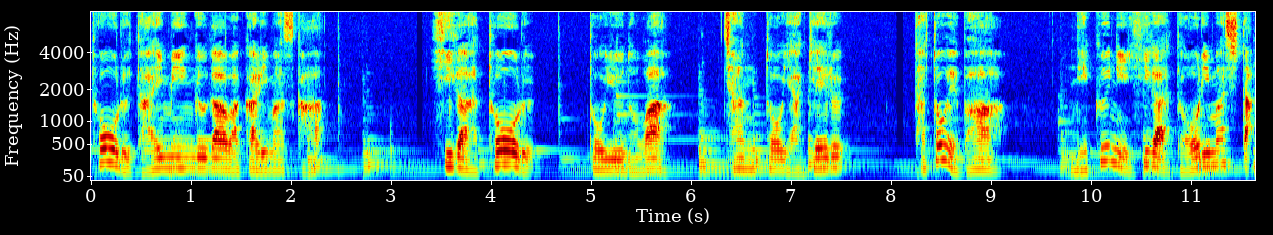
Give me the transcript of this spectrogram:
通るタイミングがわかりますか？火が通るというのはちゃんと焼ける。例えば肉に火が通りました。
